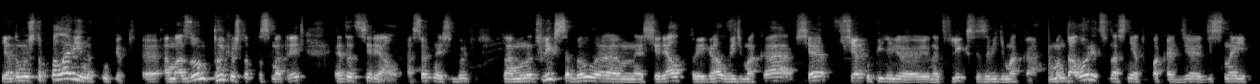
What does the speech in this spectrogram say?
Я думаю, что половина купит э, Amazon только чтобы посмотреть этот сериал. Особенно если будет... Там у Netflix был э, сериал, кто играл Ведьмака. Все, все купили э, Netflix из-за Ведьмака. Мандалорец у нас нету пока. Дисней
